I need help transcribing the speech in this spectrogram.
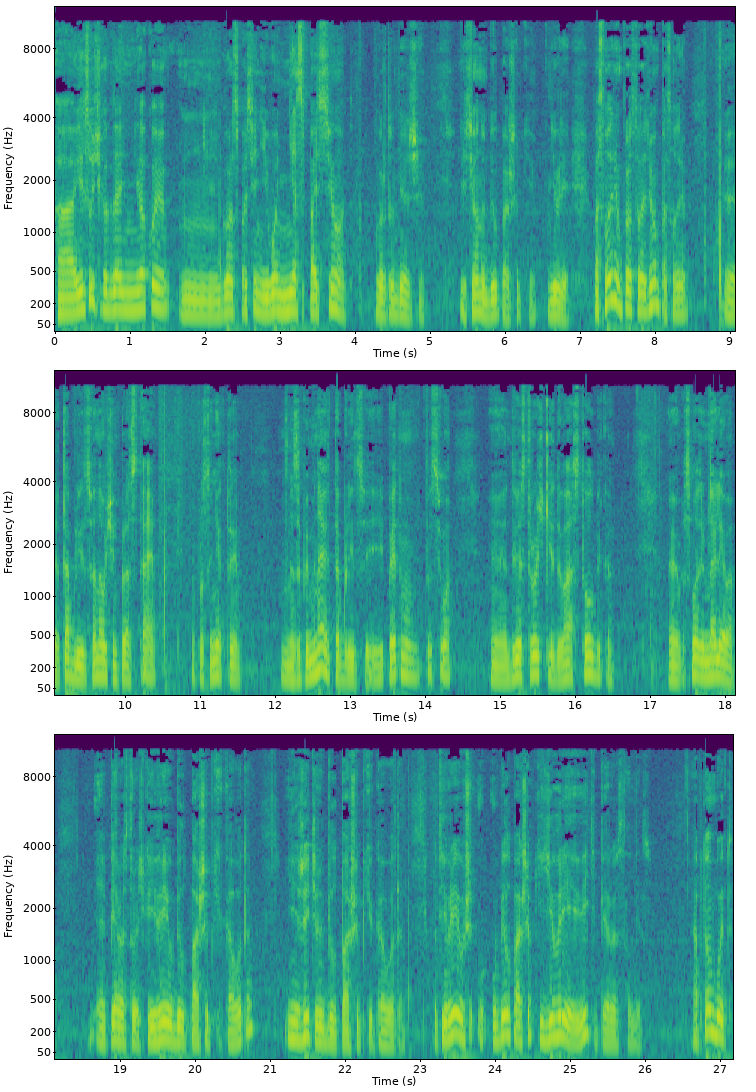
А есть случаи, когда никакой город спасения его не спасет, город убежище если он убил по ошибке еврея. Посмотрим, просто возьмем, посмотрим э, таблицу. Она очень простая. Просто некоторые запоминают таблицы, и поэтому тут всего э, две строчки, два столбика. Э, посмотрим налево. Э, первая строчка. Еврей убил по ошибке кого-то, и житель убил по ошибке кого-то. Вот еврей убил по ошибке еврея, видите, первый столбец. А потом будет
